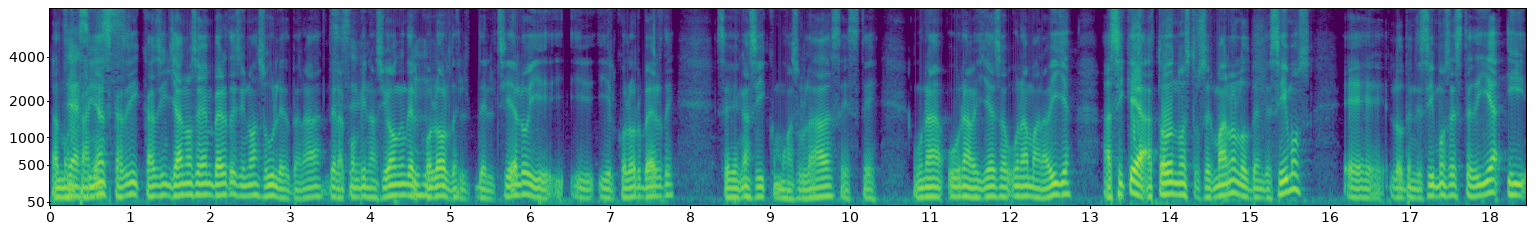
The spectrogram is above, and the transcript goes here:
Las montañas casi, casi ya no se ven verdes, sino azules, ¿verdad? De la combinación del color del, del cielo y, y, el color verde, se ven así como azuladas, este, una, una belleza, una maravilla. Así que a todos nuestros hermanos los bendecimos, eh, los bendecimos este día y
